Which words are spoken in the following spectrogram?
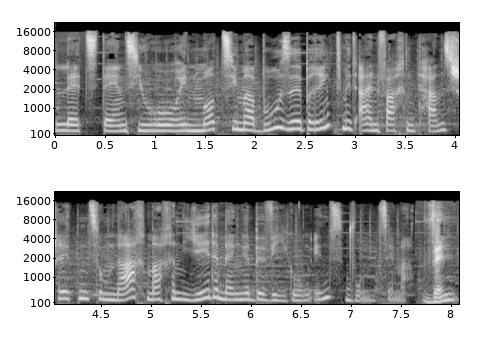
Let's Dance-Jurorin Mozi Mabuse bringt mit einfachen Tanzschritten zum Nachmachen jede Menge Bewegung ins Wohnzimmer. Wenn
